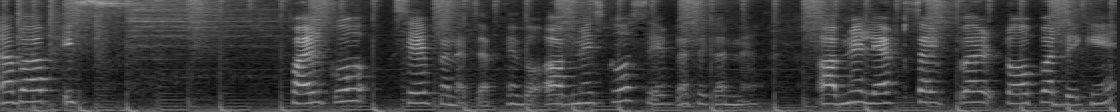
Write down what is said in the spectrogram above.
अब आप इस फ़ाइल को सेव करना चाहते हैं तो आपने इसको सेव कैसे करना है? आपने लेफ़्ट साइड पर टॉप पर देखें,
